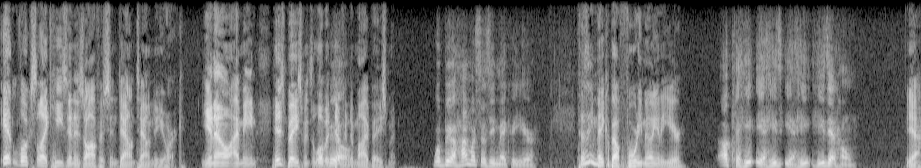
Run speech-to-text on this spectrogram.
It looks like he's in his office in downtown New York. You know, I mean, his basement's a little bit Bill, different than my basement. Well, Bill, how much does he make a year? Doesn't he make about forty million a year? Okay, he, yeah, he's yeah, he he's at home. Yeah,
